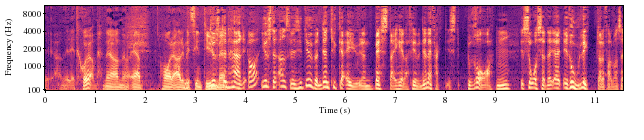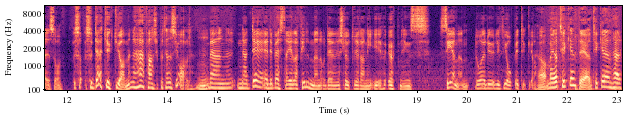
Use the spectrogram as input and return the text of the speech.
Eh, han är rätt skön när han är, har arbetsintervju Just med... den här, ja just den anställningsintervjun, den tycker jag är ju den bästa i hela filmen. Den är faktiskt bra. Mm. Så sätt, roligt i alla fall om man säger så. så. Så där tyckte jag, men den här fanns ju potential. Mm. Men när det är det bästa i hela filmen och den är slut redan i öppnings scenen. Då är det ju lite jobbigt tycker jag. Ja, men jag tycker inte det. Jag tycker den här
